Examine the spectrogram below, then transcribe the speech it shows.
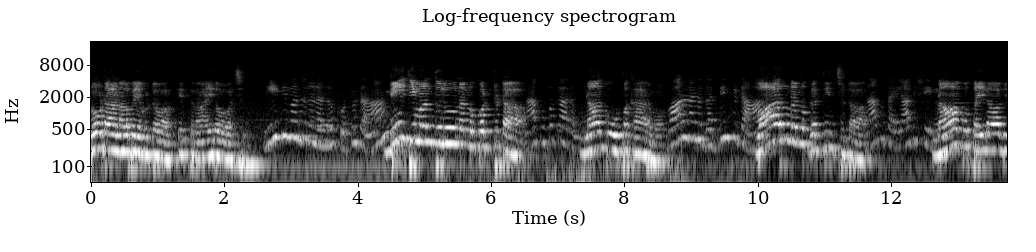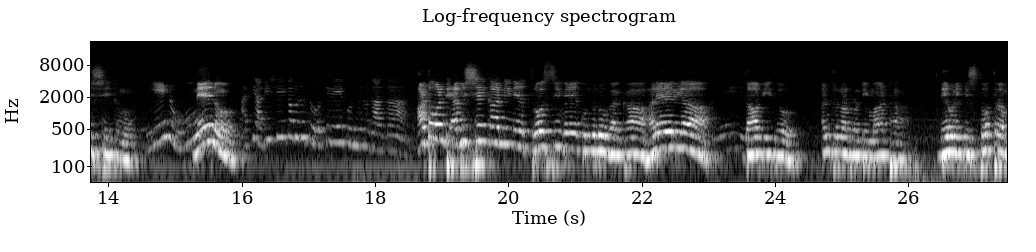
నూట నలభై ఒకటవ కీర్తన ఐదవ వచనం. నీతిమంతులు నన్ను కొట్టుట నీతిమంతులు నన్ను కొట్టుట నాకు ఉపకారం నాకు ఉపకారము. వారు నన్ను గద్దించుట వారు నన్ను గద్దించుట నాకు తైలాభిషేకం నాకు తైలాభిషేకము. నేను నేను అతి అభిషేకమును త్రోసివేయకుందును గాక. అటువంటి అభిషేకాన్ని నేను త్రోసి వేయకుందును గాక హలేలియా దావీదు అంటున్నటువంటి మాట. దేవునికి స్తోత్రం.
